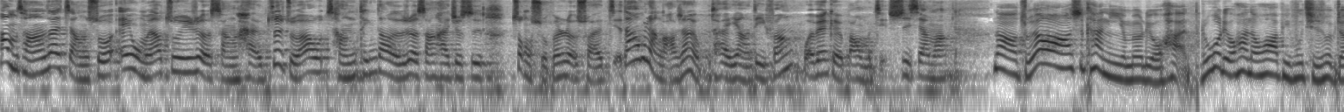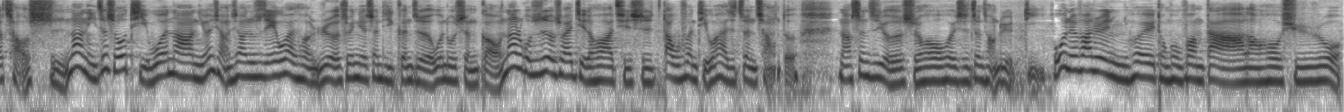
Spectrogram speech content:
那我们常常在讲说，哎，我们要注意热伤害。最主要常听到的热伤害就是中暑跟热衰竭，但他们两个好像有不太一样的地方。我这边可以帮我们解释一下吗？那主要啊是看你有没有流汗。如果流汗的话，皮肤其实会比较潮湿。那你这时候体温啊，你会想象就是因为外头很热，所以你的身体跟着温度升高。那如果是热衰竭的话，其实大部分体温还是正常的。那甚至有的时候会是正常略低。不过你会发觉你会瞳孔放大，然后虚弱、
